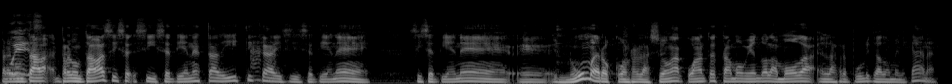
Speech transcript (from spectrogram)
Preguntaba, pues, preguntaba si se, si se tiene estadística y si se tiene si se tiene eh, números con relación a cuánto está moviendo la moda en la República Dominicana.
